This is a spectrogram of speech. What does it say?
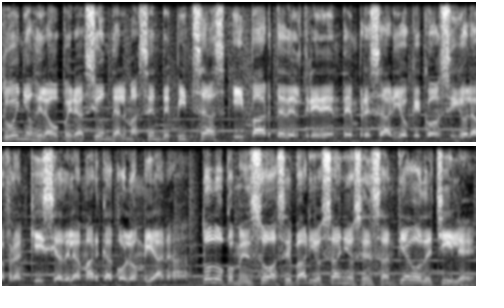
dueños de la operación de almacén de pizzas y parte del tridente empresario que consiguió la franquicia de la marca colombiana. Todo comenzó hace varios años en Santiago de Chile.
